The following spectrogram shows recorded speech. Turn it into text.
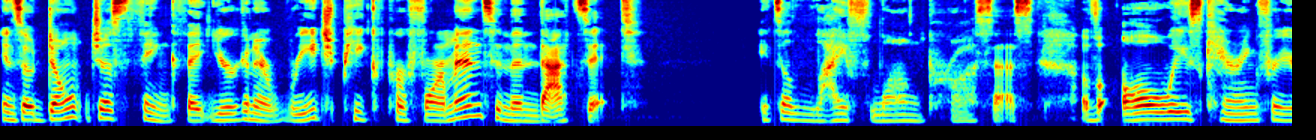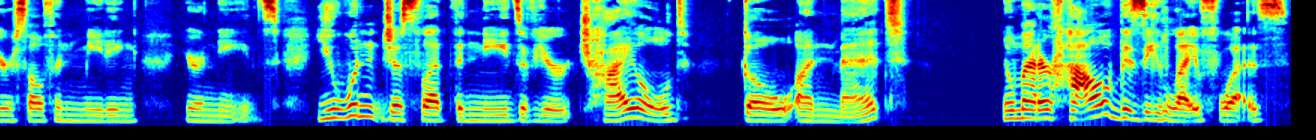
And so don't just think that you're going to reach peak performance and then that's it. It's a lifelong process of always caring for yourself and meeting your needs. You wouldn't just let the needs of your child go unmet no matter how busy life was.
